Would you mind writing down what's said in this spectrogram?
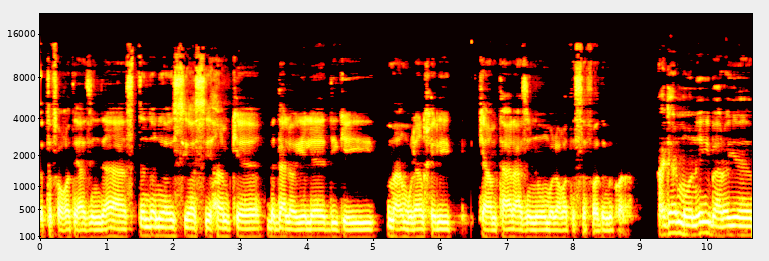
اتفاقات از این دست. زندانی های سیاسی هم که به دلایل دیگه معمولا خیلی کمتر از این نوع ملاقات استفاده می‌کنن. اگر مانعی برای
